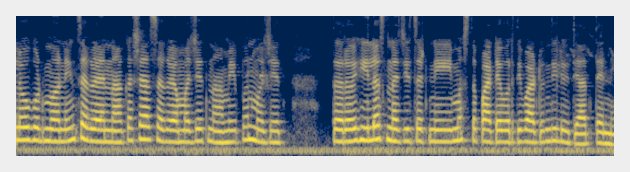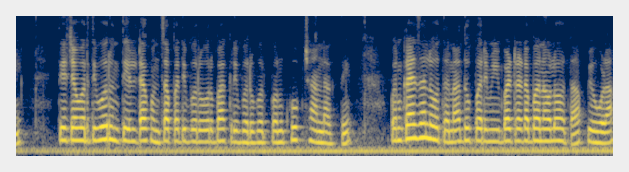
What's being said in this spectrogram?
हॅलो गुड मॉर्निंग सगळ्यांना. कशा सगळ्या? मजेत ना? मी पण मजेत. तर ही लसणाची चटणी मस्त पाट्यावरती वाटून दिली होती आत्यांनी त्याच्यावरती वरून तेल टाकून चपातीबरोबर भाकरीबरोबर पण खूप छान लागते. पण काय झालं होतं ना दुपारी मी बटाटा बनवला होता पिवळा.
